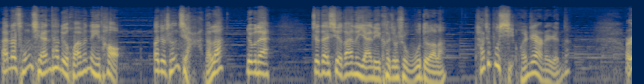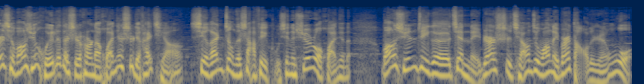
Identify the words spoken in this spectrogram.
哎，那从前他对桓温那一套，那就成假的了，对不对？这在谢安的眼里可就是无德了，他就不喜欢这样的人呢。而且王洵回来的时候呢，桓家势力还强，谢安正在煞费苦心的削弱桓家呢。王洵这个见哪边势强就往哪边倒的人物，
